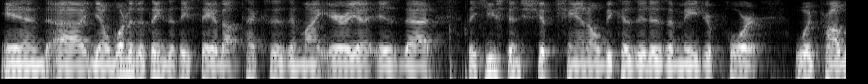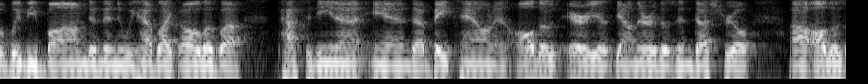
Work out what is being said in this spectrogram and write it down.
And, uh, you know, one of the things that they say about Texas in my area is that the Houston ship channel, because it is a major port, would probably be bombed. And then we have like all of uh, Pasadena and uh, Baytown and all those areas down there, those industrial, uh, all those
